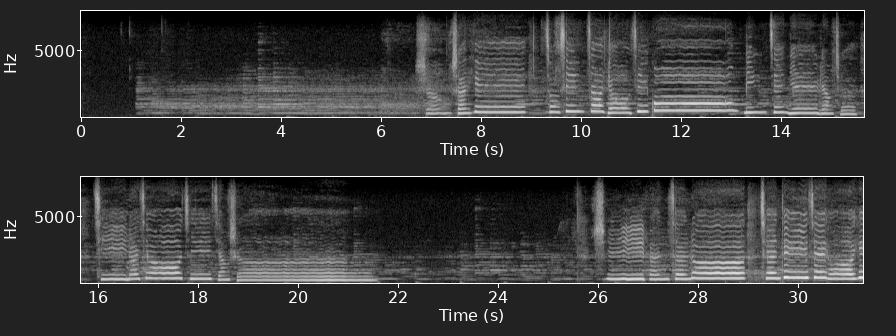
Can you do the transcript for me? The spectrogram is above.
江山夜，重新家有极光。民间也良辰，岂乃交际江山？世人沉沦，全地罪恶一。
